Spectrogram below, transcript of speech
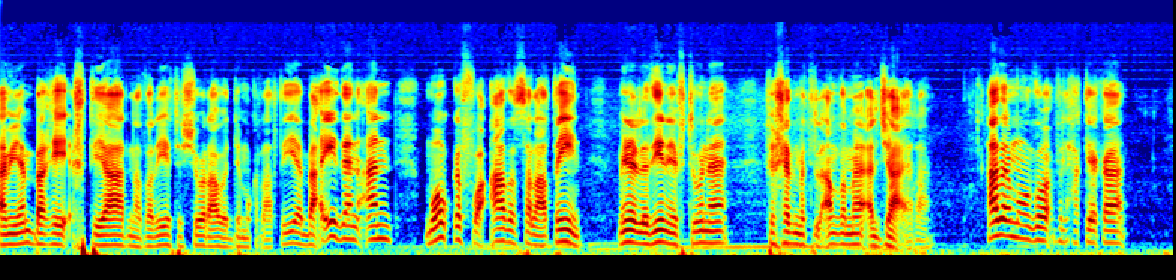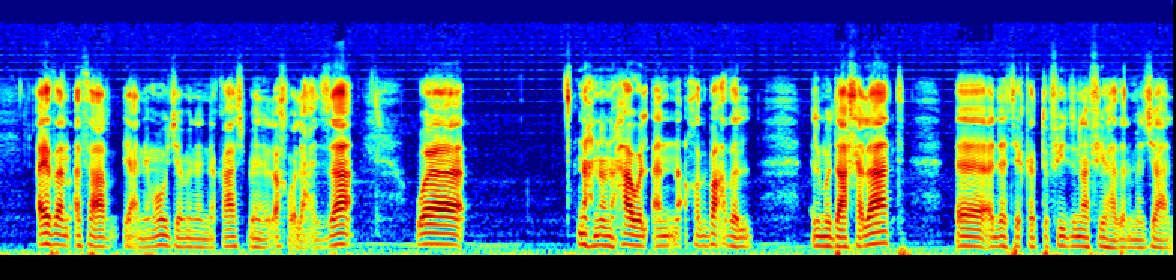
أم ينبغي اختيار نظرية الشورى والديمقراطية بعيدا عن موقف وعاظ السلاطين من الذين يفتون في خدمة الأنظمة الجائرة. هذا الموضوع في الحقيقة أيضا أثار يعني موجة من النقاش بين الأخوة الأعزاء ونحن نحاول أن نأخذ بعض المداخلات آه، التي قد تفيدنا في هذا المجال.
